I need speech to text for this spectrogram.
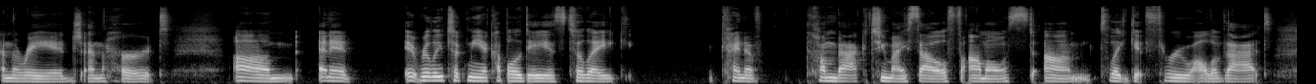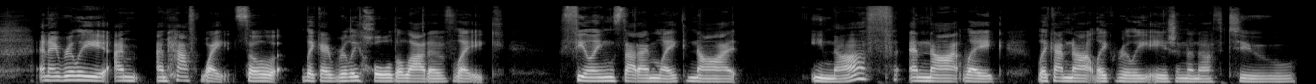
and the rage and the hurt. Um, and it, it really took me a couple of days to like kind of come back to myself almost um, to like get through all of that and i really i'm i'm half white so like i really hold a lot of like feelings that i'm like not enough and not like like i'm not like really asian enough to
